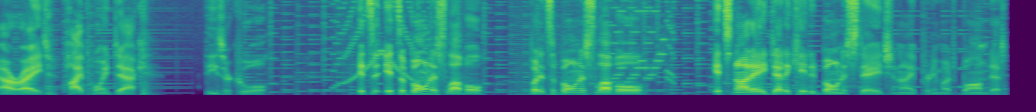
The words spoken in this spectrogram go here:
All right, high point deck. These are cool. It's a, it's a bonus level, but it's a bonus level. It's not a dedicated bonus stage, and I pretty much bombed it.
